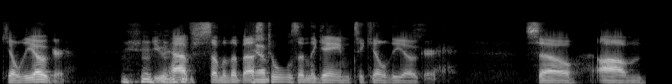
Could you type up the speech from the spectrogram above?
kill the ogre. you have some of the best yep. tools in the game to kill the ogre. So um,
